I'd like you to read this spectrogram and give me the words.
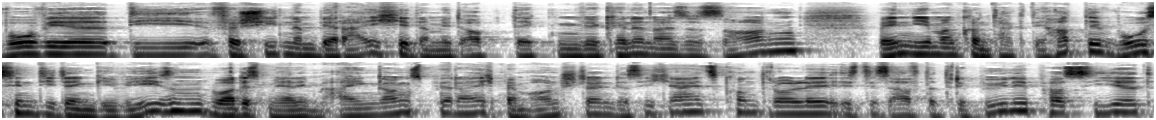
wo wir die verschiedenen Bereiche damit abdecken. Wir können also sagen, wenn jemand Kontakte hatte, wo sind die denn gewesen? War das mehr im Eingangsbereich, beim Anstellen der Sicherheitskontrolle? Ist es auf der Tribüne passiert,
